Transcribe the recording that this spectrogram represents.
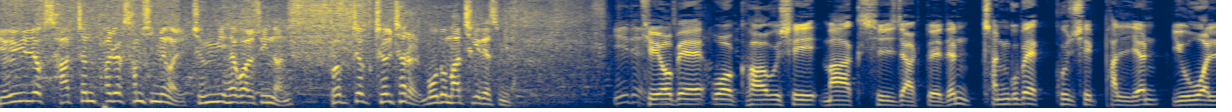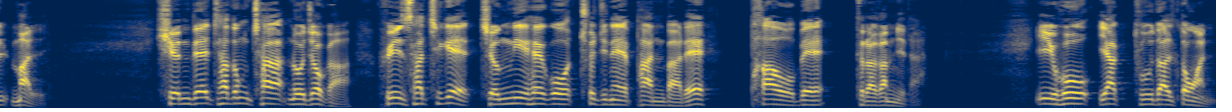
여유인력 4,830명을 정리해고할 수 있는 법적 절차를 모두 마치게 됐습니다. 기업의 워크아웃이 막 시작되던 1998년 6월 말 현대자동차 노조가 회사 측의 정리해고 추진에 반발해 파업에 들어갑니다. 이후 약 두 달 동안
